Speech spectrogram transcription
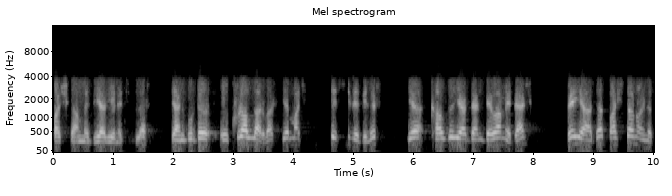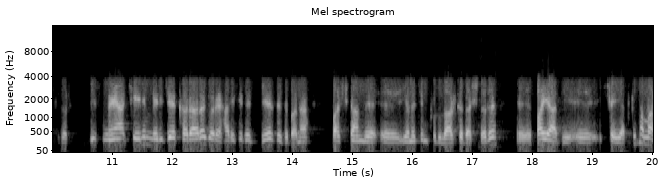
başkan ve diğer yöneticiler. Yani burada e, kurallar var. Ya maç tescil edilir, ya kaldığı yerden devam eder veya da baştan oynatılır. Biz MHK'nin vereceği karara göre hareket edeceğiz dedi bana başkan ve e, yönetim kurulu arkadaşları. E, bayağı bir e, şey yaptım ama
